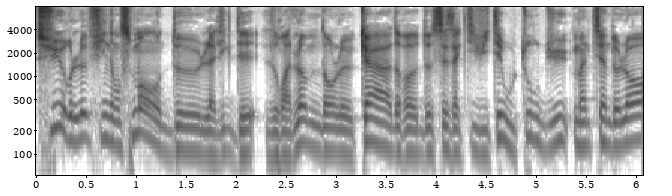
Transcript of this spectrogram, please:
sur le financement de la Ligue des droits de l'homme dans le cadre de ses activités autour du maintien de l'ordre.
